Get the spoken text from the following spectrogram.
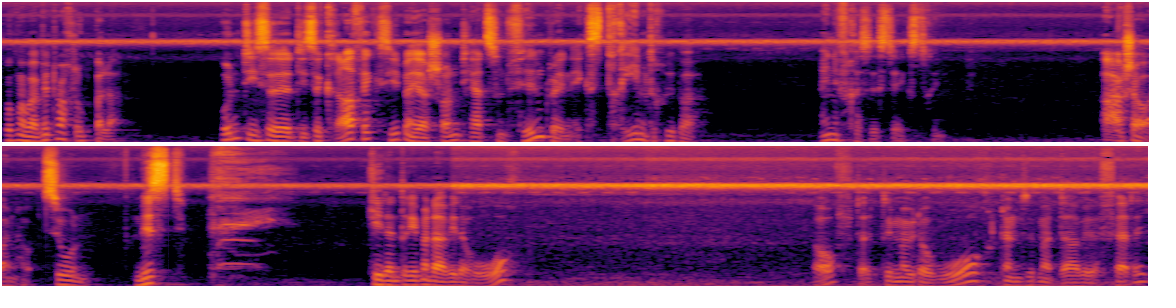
Guck mal, bei mitmacht, uppala. Und diese, diese Grafik sieht man ja schon, die hat so einen Filmgrain extrem drüber. Meine Fresse ist der extrem. Ah, schau an, Option. Mist. okay, dann drehen wir da wieder hoch auf, da drehen wir wieder hoch, dann sind wir da wieder fertig.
